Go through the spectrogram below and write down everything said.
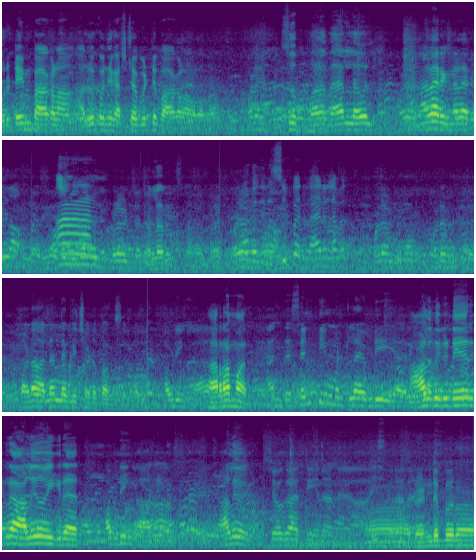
ஒரு டைம் பார்க்கலாம். அது கொஞ்சம் கஷ்டப்பட்டு பார்க்கலாம் அவ்வளோதான் சூப்பர் படம் வேறு லெவல் நல்லா இருக்கு நல்லா இருக்கு. நல்லா இருந்துச்சு சூப்பர் வேற லெவல் படம் அண்ணன் தங்கச்சியோட பார்க்க சொல்லுவாங்க அப்படிங்களா? தரமாக இருக்கு. அந்த சென்டிமெண்ட்லாம் எப்படி? அழுதுகிட்டே இருக்கிற அழுக வைக்கிறார். அப்படிங்களா? சிவகார்த்திகேயன் ரெண்டு பேரும்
